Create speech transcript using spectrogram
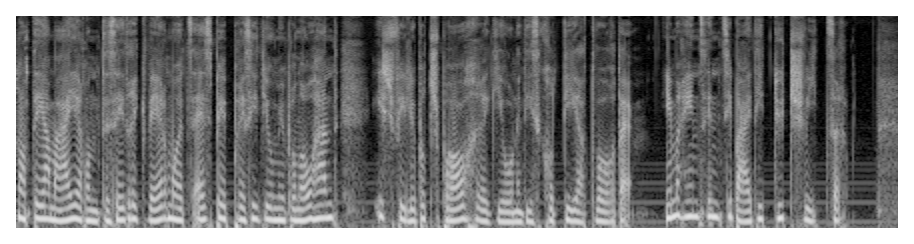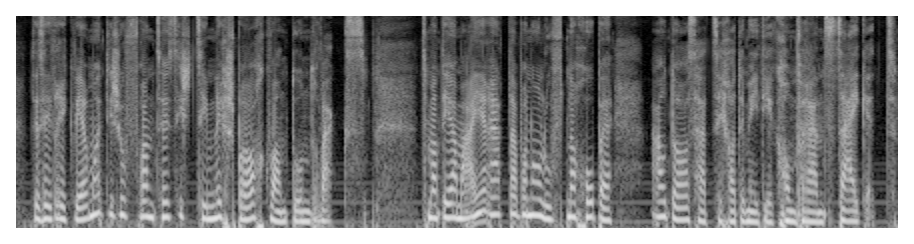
Matthäa Meier und Cedric Wermuth das SP-Präsidium übernommen haben, ist viel über die Sprachregionen diskutiert worden. Immerhin sind sie beide Deutschschweizer. Der Cedric Wermuth ist auf Französisch ziemlich sprachgewandt unterwegs. Die Matthäa Meier hat aber noch Luft nach oben. Auch das hat sich an der Medienkonferenz gezeigt.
